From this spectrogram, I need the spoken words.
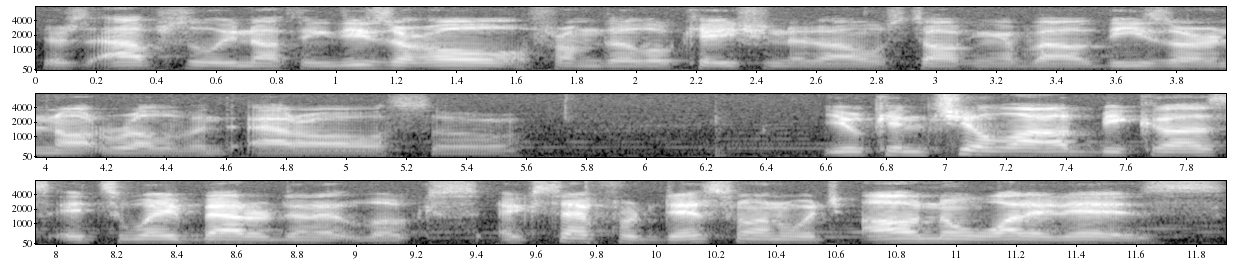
There's absolutely nothing. These are all from the location that I was talking about. These are not relevant at all, so... You can chill out because it's way better than it looks. Except for this one, which I don't know what it is,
